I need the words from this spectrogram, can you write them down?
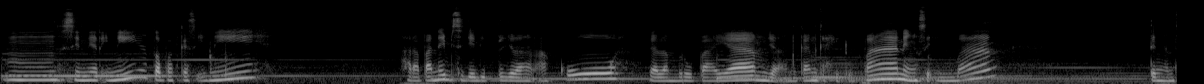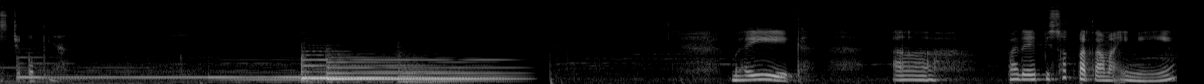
Hmm, senior ini atau podcast ini harapannya bisa jadi perjalanan aku dalam berupaya menjalankan kehidupan yang seimbang dengan secukupnya. Baik, uh, pada episode pertama ini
